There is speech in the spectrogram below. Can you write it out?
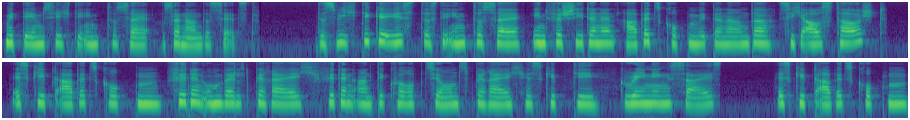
mit dem sich die Intosai auseinandersetzt. Das Wichtige ist, dass die Intosai in verschiedenen Arbeitsgruppen miteinander sich austauscht. Es gibt Arbeitsgruppen für den Umweltbereich, für den Antikorruptionsbereich, es gibt die Greening Size, es gibt Arbeitsgruppen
